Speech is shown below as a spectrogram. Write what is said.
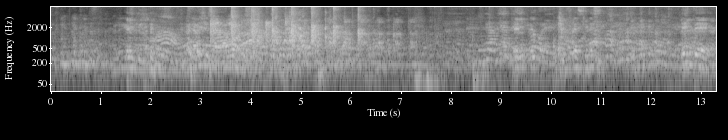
El que- la. El- el- es- es- este,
